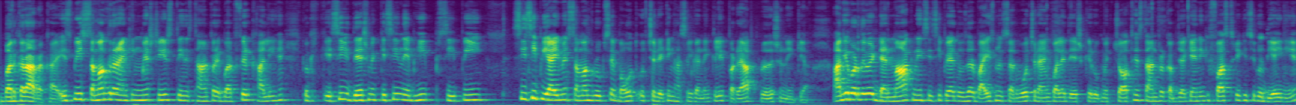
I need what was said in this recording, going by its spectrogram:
बरकरार रखा है। इस बीच समग्र रैंकिंग में शीर्ष तीन स्थान पर एक बार फिर खाली हैं, क्योंकि किसी देश में किसी ने भी सीपी सीसीपीआई में समग्र रूप से बहुत उच्च रेटिंग हासिल करने के लिए पर्याप्त प्रदर्शन नहीं किया। आगे बढ़ते हुए डेनमार्क ने सीसीपीआई 2022 में सर्वोच्च रैंक वाले देश के रूप में चौथे स्थान पर कब्जा किया, यानी कि फ़र्स्ट थ्री किसी को दिया ही नहीं है,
